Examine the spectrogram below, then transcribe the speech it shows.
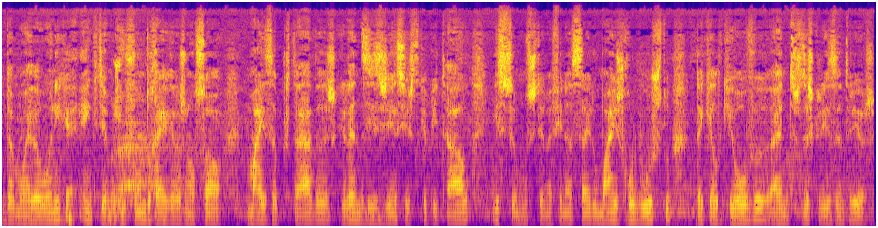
da moeda única, em que temos, no fundo, regras não só mais apertadas, grandes exigências de capital e um sistema financeiro mais robusto daquele que houve antes das crises anteriores.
